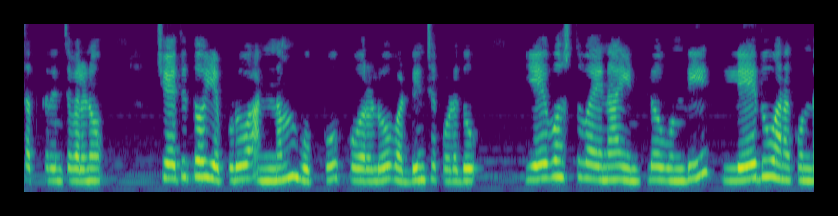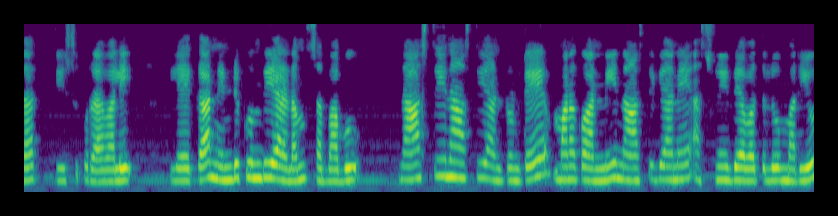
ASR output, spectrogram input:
సత్కరించవలను. చేతితో ఎప్పుడూ అన్నం ఉప్పు కూరలు వడ్డించకూడదు. ఏ వస్తువైనా ఇంట్లో ఉండి లేదు అనకుండా తీసుకురావాలి. లేక నిండుకుంది అనడం సబాబు. నాస్తి నాస్తి అంటుంటే మనకు అన్ని నాస్తిగానే అశ్విని దేవతలు మరియు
